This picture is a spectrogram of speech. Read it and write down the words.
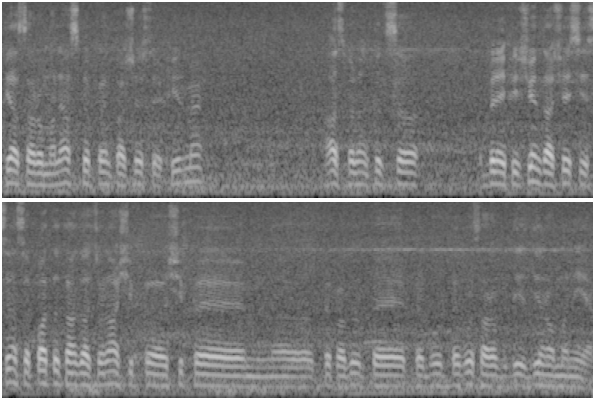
piața românească pentru aceste firme, astfel încât să beneficiind de acest sistem să poată tranzacționa și pe, și pe, uh, pe, pe, pe, pe, pe bursa din România.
